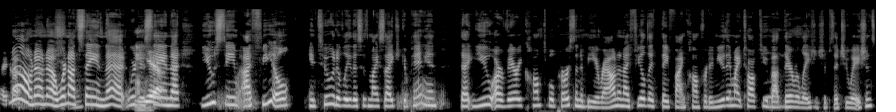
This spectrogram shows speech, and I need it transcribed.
Like I- No, no, no. We're not mm-hmm. saying that. We're just Yeah. saying that you seem, I feel intuitively, this is my psychic opinion, that you are a very comfortable person to be around. And I feel that they find comfort in you. They might talk to you about their relationship situations,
